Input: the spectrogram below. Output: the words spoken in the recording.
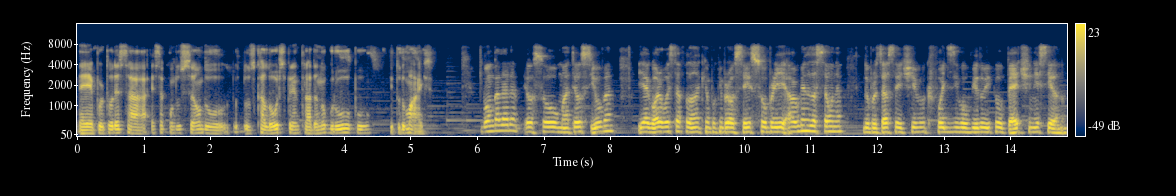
né, por toda essa, essa condução do, do, dos calouros para entrada no grupo e tudo mais. Bom, galera, eu sou o Matheus Silva e agora eu vou estar falando aqui um pouquinho para vocês sobre a organização né, do processo seletivo que foi desenvolvido pelo PET nesse ano.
